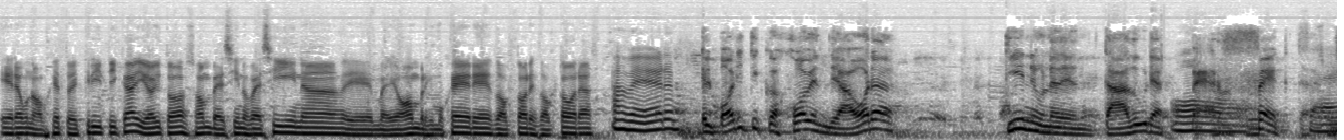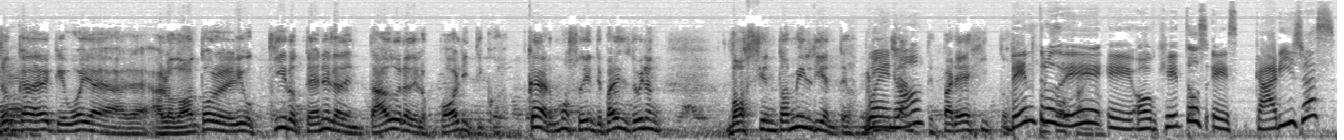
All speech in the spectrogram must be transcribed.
Era, un objeto de crítica y hoy todos son vecinos, vecinas, eh, hombres y mujeres, doctores, doctoras. A ver. El político joven de ahora tiene una dentadura Oh, perfecta. sí. Yo cada vez que voy a- al odontólogo le digo, quiero tener la dentadura de los políticos. Qué hermoso diente, parece que tuvieran 200 mil dientes, Bueno, brillantes, parejitos. Dentro de eh, objetos es carillas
